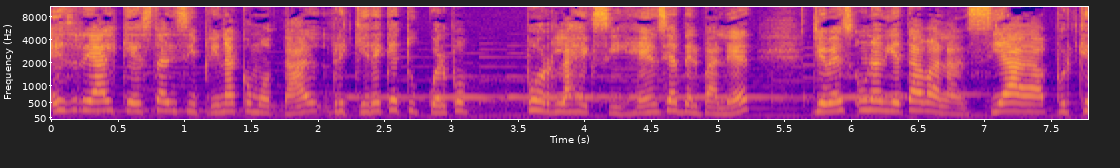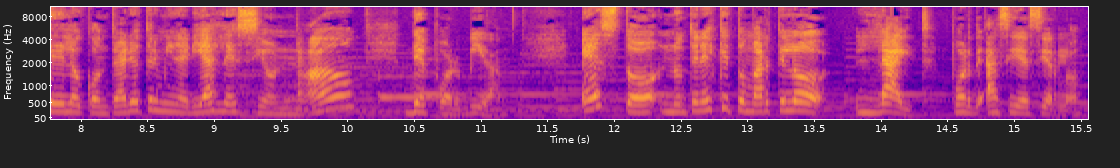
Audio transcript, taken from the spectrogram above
es real que esta disciplina como tal requiere que tu cuerpo por las exigencias del ballet lleves una dieta balanceada porque de lo contrario terminarías lesionado de por vida. Esto no tienes que tomártelo light, por así decirlo,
